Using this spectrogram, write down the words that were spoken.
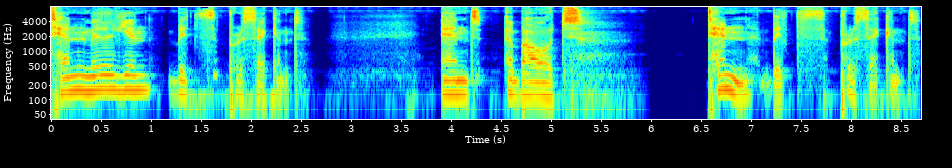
10 million bits per second. And about 10 bits per second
